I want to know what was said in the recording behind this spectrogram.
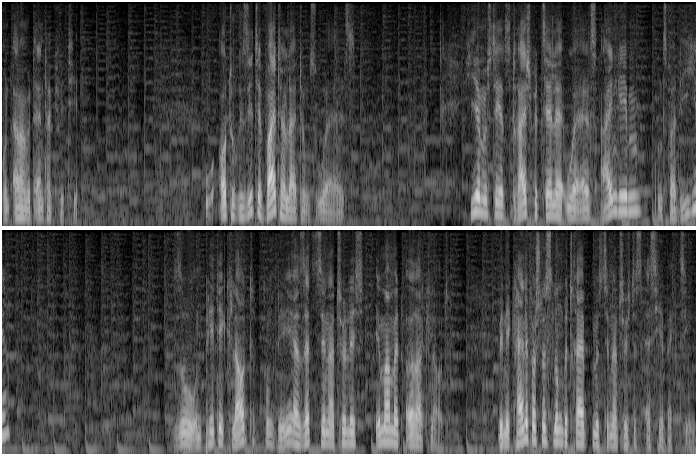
Und einmal mit Enter quittieren. Autorisierte Weiterleitungs-URLs. Hier müsst ihr jetzt drei spezielle URLs eingeben, und zwar die hier. So, und ptcloud.de ersetzt ihr natürlich immer mit eurer Cloud. Wenn ihr keine Verschlüsselung betreibt, müsst ihr natürlich das S hier wegziehen.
